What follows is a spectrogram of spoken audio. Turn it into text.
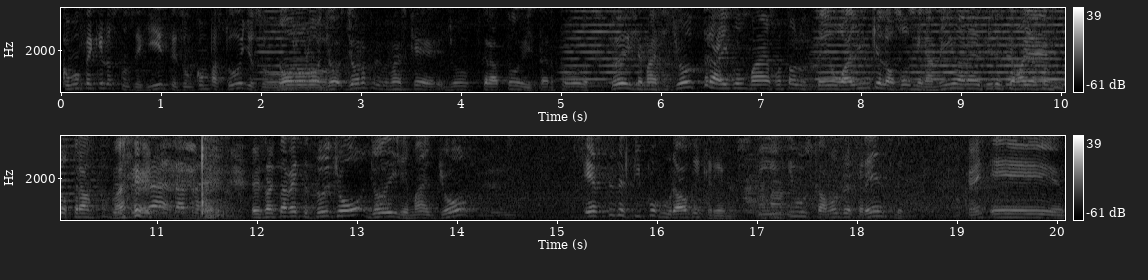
¿cómo fue que los conseguiste? ¿Son compas tuyos? O... No, no, no, yo, yo lo primero es que yo trato de evitar todo. Yo dije, más si yo traigo un mae JWT o alguien que lo asocien a mí, van a decir, este mae ya está haciendo trampa. mae". Ya, está. Exactamente, entonces yo, yo dije, mae, yo, este es el tipo de jurado que queremos y, y buscamos referencias. Ok. Eh,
